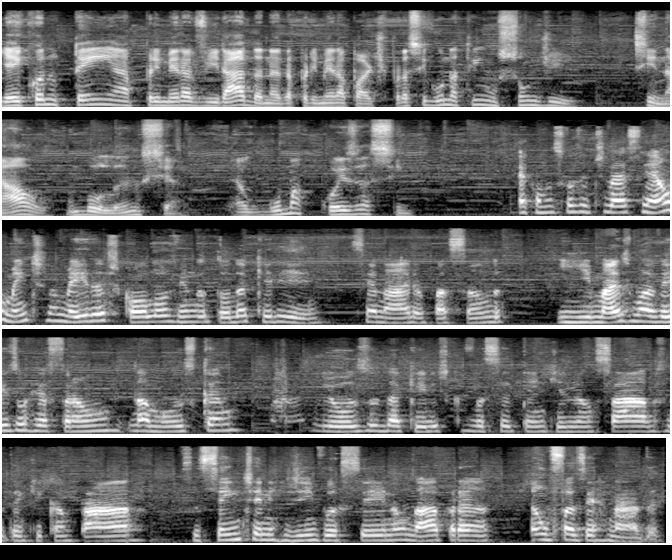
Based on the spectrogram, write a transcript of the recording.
E aí quando tem a primeira virada, né, da primeira parte para a segunda, tem um som de sinal, ambulância, alguma coisa assim. É como se você estivesse realmente no meio da escola ouvindo todo aquele cenário passando. E mais uma vez o refrão da música maravilhoso daqueles que você tem que dançar, você tem que cantar, você sente energia em você e não dá para não fazer nada.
